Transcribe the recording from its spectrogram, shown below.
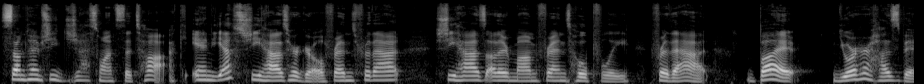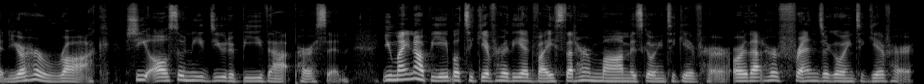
Sometimes she just wants to talk. And yes, she has her girlfriends for that. She has other mom friends, hopefully, for that. But you're her husband, you're her rock. She also needs you to be that person. You might not be able to give her the advice that her mom is going to give her or that her friends are going to give her,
